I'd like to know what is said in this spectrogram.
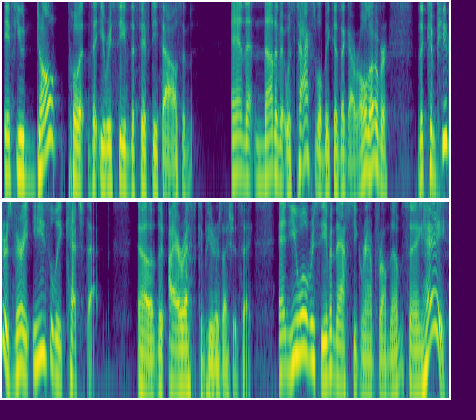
if you don't put that you received the 50,000 and that none of it was taxable because I got rolled over, the computers very easily catch that. Uh, the IRS computers, I should say. And you will receive a nasty gram from them saying, hey,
